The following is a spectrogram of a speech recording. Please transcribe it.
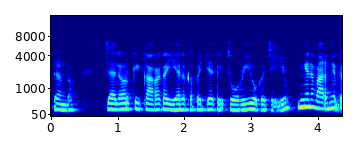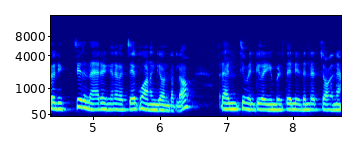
ഇത് കണ്ടോ ചിലവർക്ക് ഈ കറ കയ്യാലൊക്കെ പറ്റിയാൽ ചൊറിയുമൊക്കെ ചെയ്യും. ഇങ്ങനെ വരഞ്ഞിട്ട് ഒരു ഇച്ചിരി നേരം ഇങ്ങനെ വെച്ചേക്കുവാണെങ്കിൽ ഉണ്ടല്ലോ. ഒരു അഞ്ച് മിനിറ്റ് കഴിയുമ്പോഴത്തേനും ഇതിന്റെ ചൊന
